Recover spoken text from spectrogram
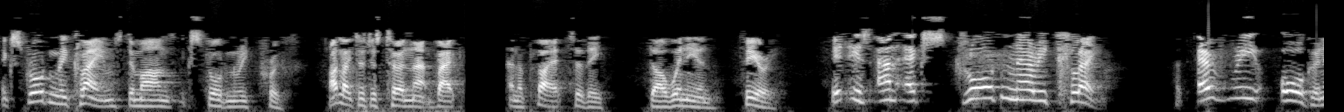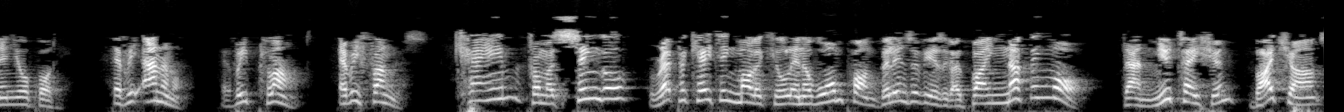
extraordinary claims demand extraordinary proof. I'd like to just turn that back and apply it to the Darwinian theory. It is an extraordinary claim that every organ in your body, every animal, every plant, every fungus came from a single replicating molecule in a warm pond billions of years ago by nothing more than mutation by chance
